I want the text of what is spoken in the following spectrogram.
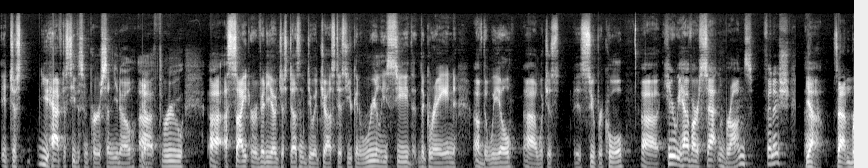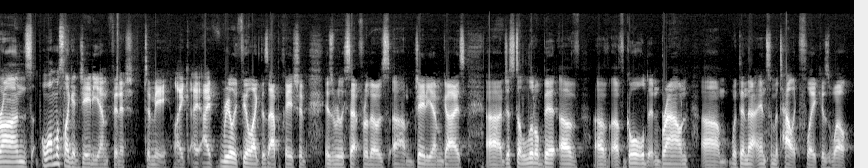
Uh, it just you have to see this in person. You know, uh, through uh, a site or a video just doesn't do it justice. You can really see the, the grain of the wheel, uh, which is is super cool. Uh, here we have our satin bronze finish. Yeah, uh, satin bronze, almost like a JDM finish to me. Like I, I, really feel like this application is really set for those um, JDM guys. Uh, just a little bit of, of, of gold and brown um, within that and some metallic flake as well.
